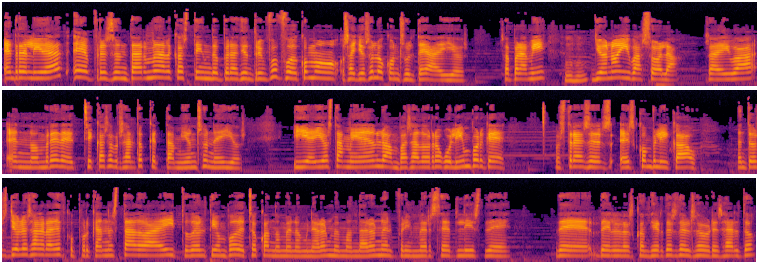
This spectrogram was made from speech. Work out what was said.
en realidad eh, presentarme al casting de Operación Triunfo fue como, o sea, yo solo consulté a ellos. O sea, para mí, yo no iba sola. O sea, iba en nombre de Chicas Sobresalto, que también son ellos. Y ellos también lo han pasado regulín porque, ostras, es, es complicado. Entonces yo les agradezco porque han estado ahí todo el tiempo. De hecho, cuando me nominaron me mandaron el primer setlist de, de, de los conciertos del sobresalto.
